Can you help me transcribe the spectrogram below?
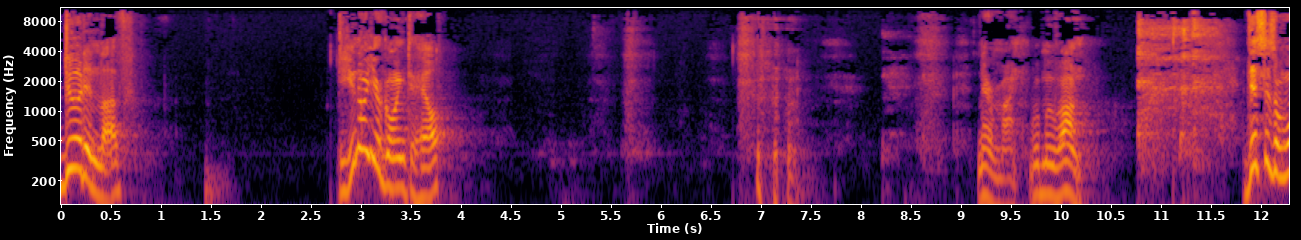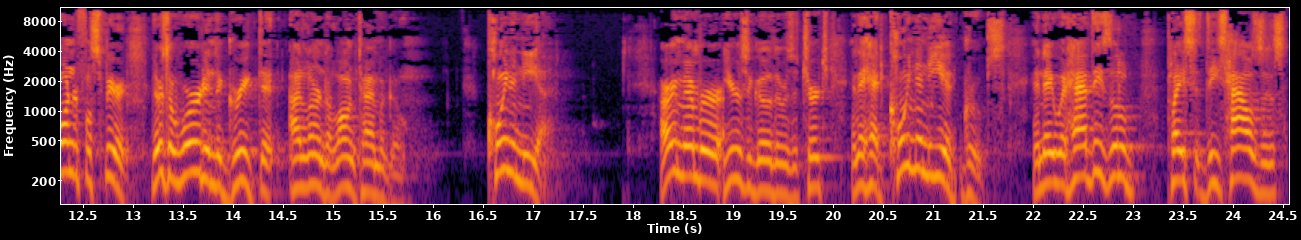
Do it in love. Do you know you're going to hell? Never mind. We'll move on. This is a wonderful spirit. There's a word in the Greek that I learned a long time ago. Koinonia. I remember years ago there was a church and they had koinonia groups and they would have these little places, these houses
